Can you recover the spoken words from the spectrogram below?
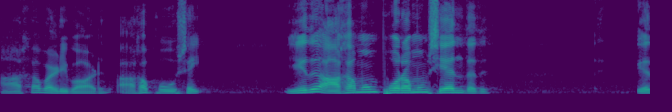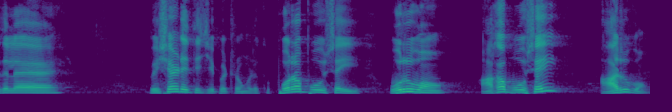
அக வழிபாடு அகப்பூசை இது அகமும் புறமும் சேர்ந்தது? எதில்? விஷேடை திச்சை பெற்றவங்களுக்கு. புறப்பூசை உருவம் அகப்பூசை அருவம்.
